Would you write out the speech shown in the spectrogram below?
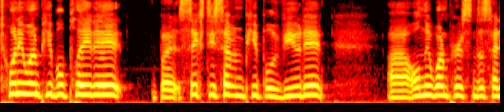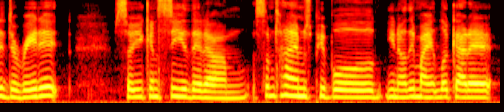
21 people played it, but 67 people viewed it. Uh, only one person decided to rate it. So you can see that um, sometimes people, you know, they might look at it,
